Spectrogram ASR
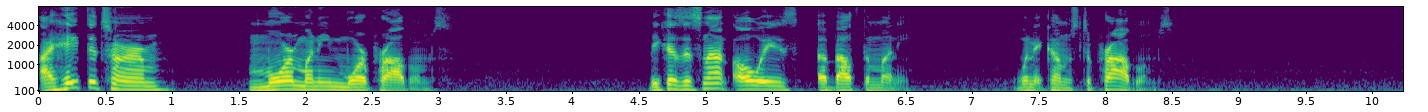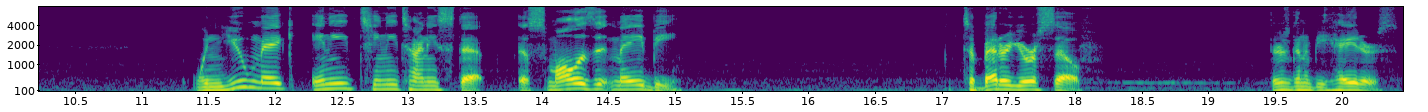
I hate the term more money, more problems. Because it's not always about the money when it comes to problems. When you make any teeny tiny step, as small as it may be, to better yourself, there's going to be haters.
